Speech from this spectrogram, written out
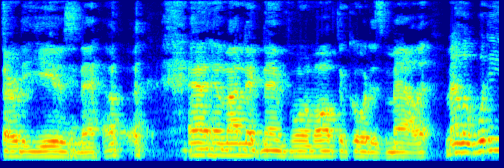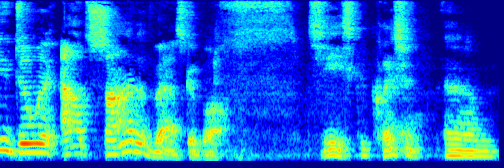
30 years now. and, and my nickname for him off the court is Mallet. Mallet, what are you doing outside of basketball? Jeez, good question. Um,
